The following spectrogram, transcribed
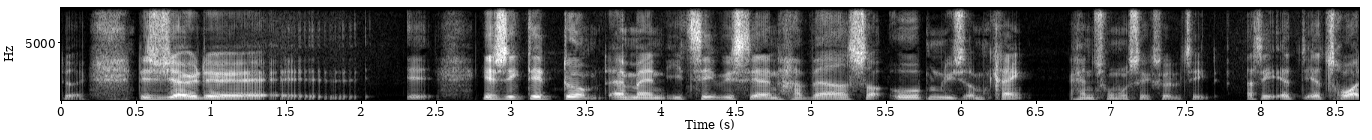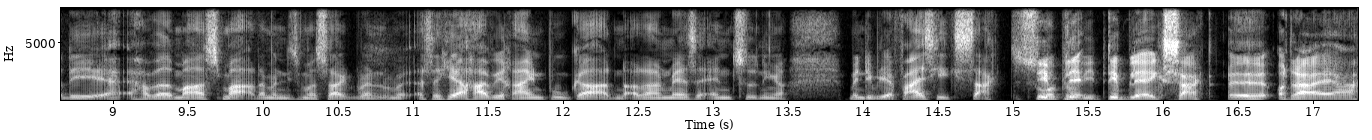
Det, det synes jeg jo, det, øh, jeg synes ikke, det er dumt, at man i tv-serien har været så åbenlys omkring hans homoseksualitet. Altså, jeg, jeg tror, det er- har været meget smart, at man ligesom har sagt, man, altså her har vi regnbuegarden, og der er en masse antydninger, men det bliver faktisk ikke sagt sort Det, på bliver, hvidt. det bliver ikke sagt, øh, og der er...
